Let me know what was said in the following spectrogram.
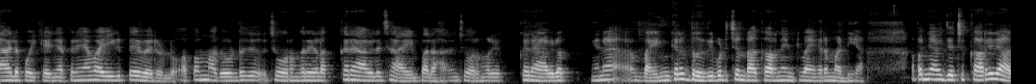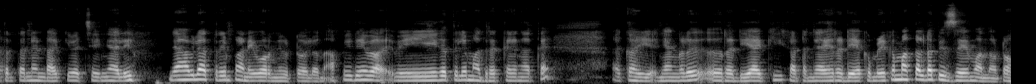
രാവിലെ പോയി കഴിഞ്ഞാൽ പിന്നെ ഞാൻ വൈകിട്ടേ വരുള്ളൂ. അപ്പം അതുകൊണ്ട് ചോറും കറികളൊക്കെ രാവിലെ ചായയും പലഹാരം ചോറും ഒക്കെ രാവിലെ ഇങ്ങനെ ഭയങ്കര ധൃതി പിടിച്ചുണ്ടാക്കുക പറഞ്ഞാൽ എനിക്ക് ഭയങ്കര മടിയാണ് അപ്പം ഞാൻ വിചാരിച്ചു കറി രാത്രി തന്നെ ഉണ്ടാക്കി വെച്ച് കഴിഞ്ഞാൽ രാവിലെ അത്രയും പണി കുറഞ്ഞു കിട്ടുമല്ലോ എന്ന് അപ്പോൾ ഇതേ വേഗത്തിൽ മധുരക്കിഴങ്ങൊക്കെ കഴിയും ഞങ്ങൾ റെഡിയാക്കി കട്ടൻ ചായ റെഡിയാക്കുമ്പോഴേക്കും മക്കളുടെ പിസ്സയും വന്നു കേട്ടോ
